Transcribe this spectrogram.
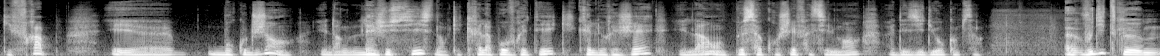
qui frappe et euh, beaucoup de gens. Et dans l'injustice, donc qui crée la pauvreté, qui crée le rejet, et là on peut s'accrocher facilement à des idiots comme ça. Euh, vous dites que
